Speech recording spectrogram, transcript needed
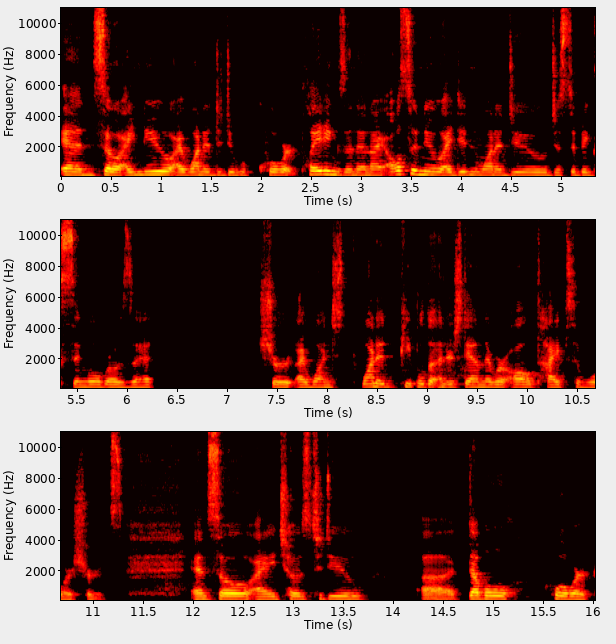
And so I knew I wanted to do quill work platings. And then I also knew I didn't want to do just a big single rosette shirt. I wanted, wanted people to understand there were all types of war shirts. And so I chose to do uh, double quill work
